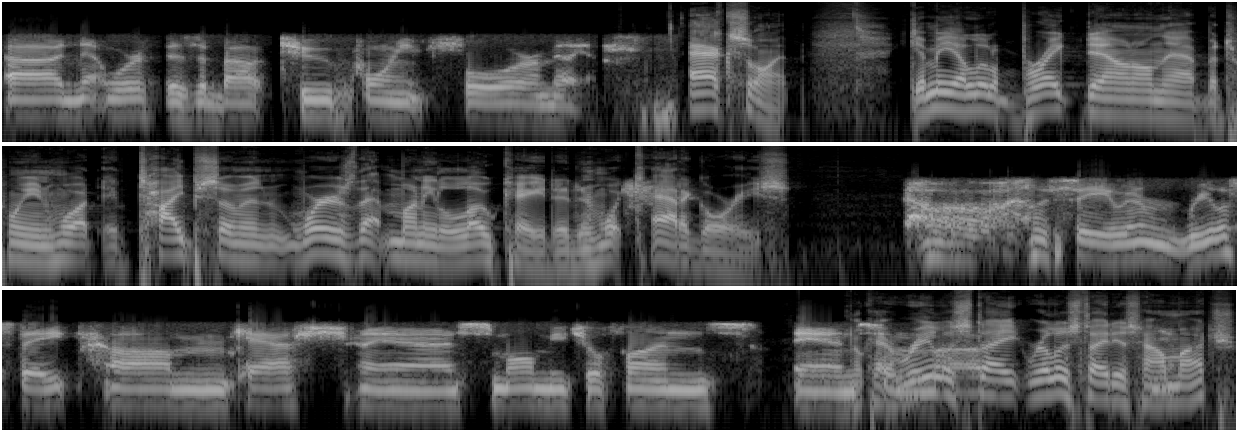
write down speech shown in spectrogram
Uh, net worth is about 2.4 million. Excellent. Give me a little breakdown on that between what types of and where's that money located and what categories? Oh, let's see. We're in real estate, um, cash, and small mutual funds, and Okay, some, real uh, estate. Real estate is how much?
